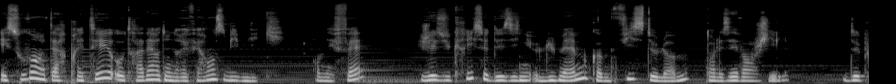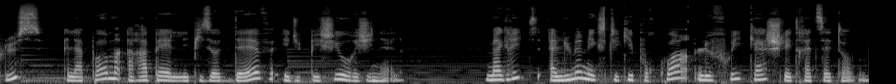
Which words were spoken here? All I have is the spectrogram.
est souvent interprété au travers d'une référence biblique. En effet, Jésus-Christ se désigne lui-même comme Fils de l'homme dans les évangiles. De plus, la pomme rappelle l'épisode d'Ève et du péché originel. Magritte a lui-même expliqué pourquoi le fruit cache les traits de cet homme.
